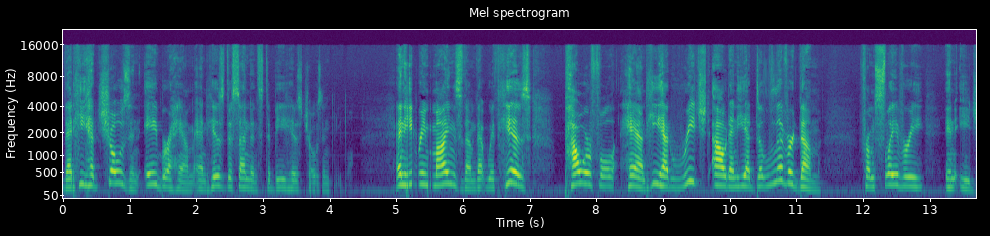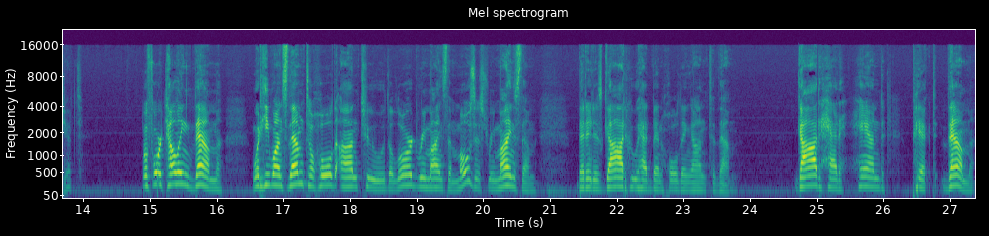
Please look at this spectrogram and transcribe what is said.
that he had chosen Abraham and his descendants to be his chosen people. And he reminds them that with his powerful hand, he had reached out and he had delivered them from slavery in Egypt. Before telling them what he wants them to hold on to, the Lord reminds them, Moses reminds them that it is God who had been holding on to them. God had handpicked them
